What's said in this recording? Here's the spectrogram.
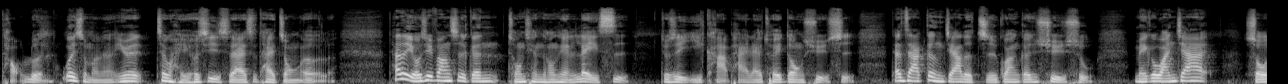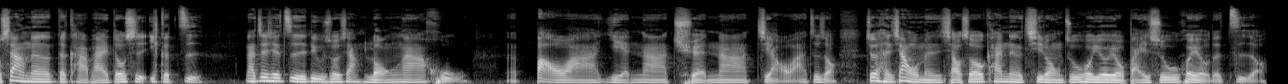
讨论。为什么呢？因为这款游戏实在是太中二了，它的游戏方式跟从前从前类似。就是以卡牌来推动叙事，但是它更加的直观跟叙述。每个玩家手上呢的卡牌都是一个字，那这些字，例如说像龙啊、虎、呃豹啊、岩啊、拳啊、角啊这种，就很像我们小时候看那个七龙珠或幽游白书会有的字哦。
